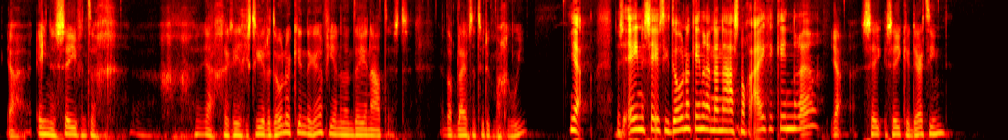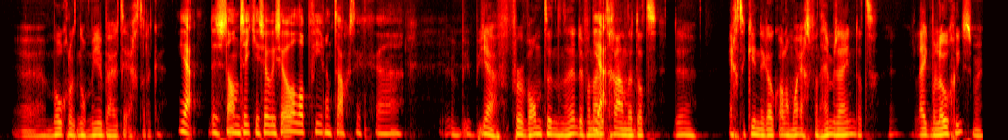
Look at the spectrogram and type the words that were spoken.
ja, 71 eh, ja, geregistreerde donorkinderen via een DNA-test. En dat blijft natuurlijk maar groeien. Dus 71 donorkinderen en daarnaast nog eigen kinderen. Ja, ze- zeker 13. Eh, mogelijk nog meer buitenechtelijke. Ja, dus dan zit je sowieso al op 84. eh. Eh, ja, verwanten hè, ervan Ja. uitgaande dat de echte kinderen ook allemaal echt van hem zijn. Dat lijkt me logisch, maar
